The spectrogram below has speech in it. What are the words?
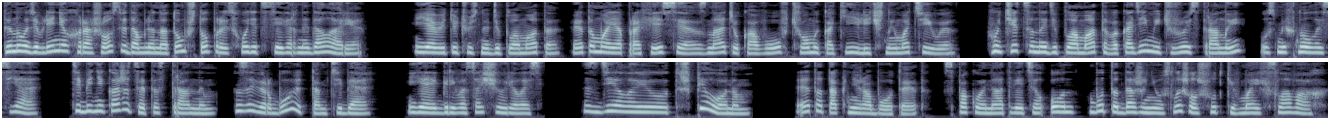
Ты, на удивление, хорошо осведомлен о том, что происходит в Северной Даларе. Я ведь учусь на дипломата. Это моя профессия — знать у кого, в чем и какие личные мотивы. Учиться на дипломата в Академии чужой страны? Усмехнулась я. Тебе не кажется это странным? Завербуют там тебя? Я игриво сощурилась. Сделают шпионом. Это так не работает, спокойно ответил он, будто даже не услышал шутки в моих словах.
